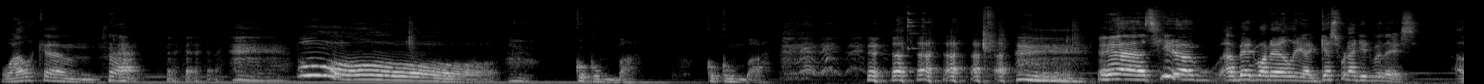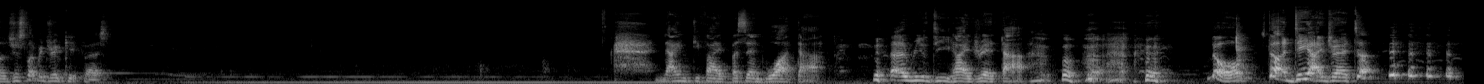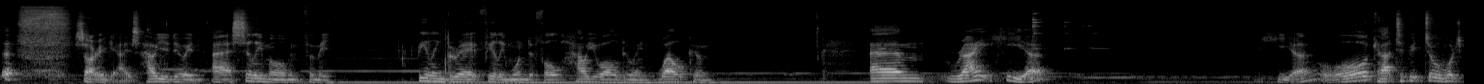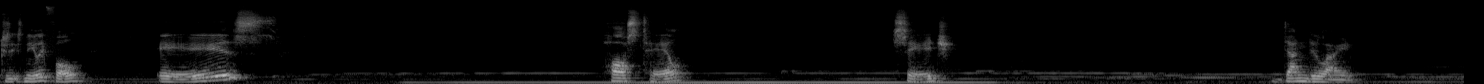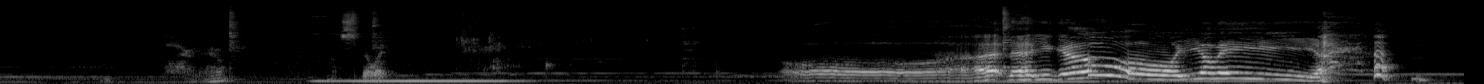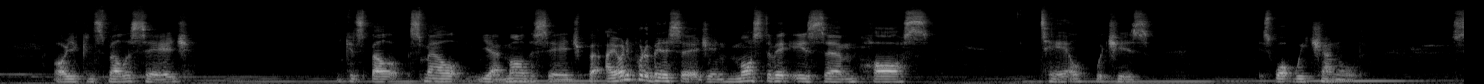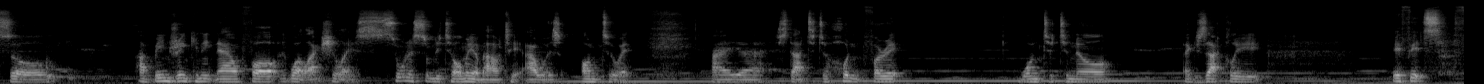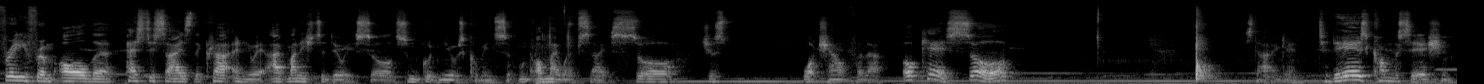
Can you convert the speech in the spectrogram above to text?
Welcome. oh, cucumba, cucumba. yes, here I, I made one earlier. Guess what I did with this? I'll just let me drink it first. Ninety-five percent water. a real dehydrator. no, it's not a dehydrator. Sorry guys, how you doing? Uh, silly moment for me. Feeling great, feeling wonderful. How you all doing? Welcome. Um, right here, here, oh, can't tip it too much because it's nearly full, is horsetail, sage, dandelion. Not spill it. Oh, there you go. Yummy. or you can smell the sage. You can smell, smell, yeah, more the sage. But I only put a bit of sage in. Most of it is um, horse tail, which is it's what we channeled. So I've been drinking it now for, well, actually, as soon as somebody told me about it, I was onto it. I uh, started to hunt for it, wanted to know exactly if it's free from all the pesticides, the crap. Anyway, I've managed to do it, so some good news coming soon on my website. So just watch out for that. Okay, so start again. Today's conversation.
